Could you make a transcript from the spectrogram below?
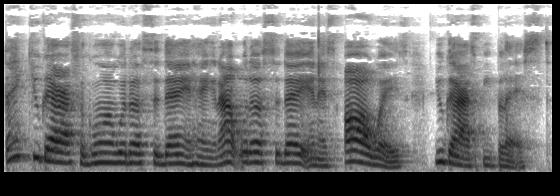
thank you guys for going with us today and hanging out with us today. And as always, you guys be blessed.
